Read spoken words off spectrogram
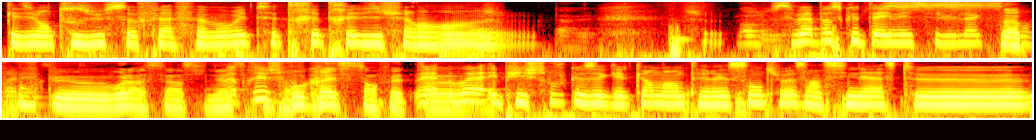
quasiment tous vus, sauf la favorite. C'est très très différent. hein. Je- C'est pas parce que t'as aimé celui-là que Ça prouve que voilà, c'est un cinéaste Après, qui je progresse que- en fait. Ouais, euh, voilà. Et puis je trouve que c'est quelqu'un d'intéressant, tu vois, c'est un cinéaste euh,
